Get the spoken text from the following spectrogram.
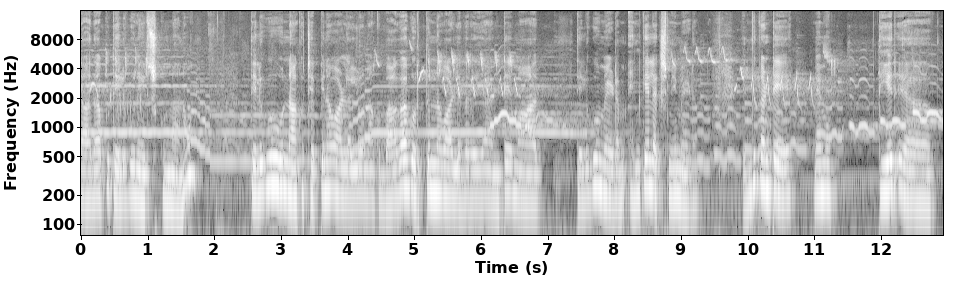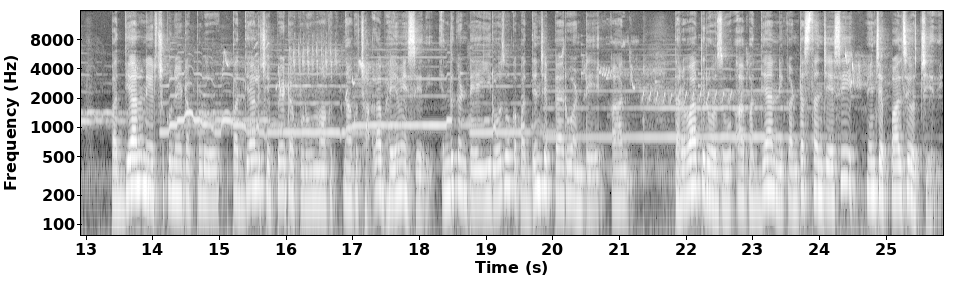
దాదాపు తెలుగు నేర్చుకున్నాను. తెలుగు నాకు చెప్పిన వాళ్ళల్లో నాకు బాగా గుర్తున్న వాళ్ళు ఎవరయ్యా అంటే మా తెలుగు మేడం ఎన్కే లక్ష్మి మేడం. ఎందుకంటే మేము థియరీ పద్యాలు నేర్చుకునేటప్పుడు పద్యాలు చెప్పేటప్పుడు మాకు నాకు చాలా భయం వేసేది. ఎందుకంటే ఈరోజు ఒక పద్యం చెప్పారు అంటే ఆ తర్వాతి రోజు ఆ పద్యాన్ని కంఠస్థం చేసి నేను చెప్పాల్సి వచ్చేది.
